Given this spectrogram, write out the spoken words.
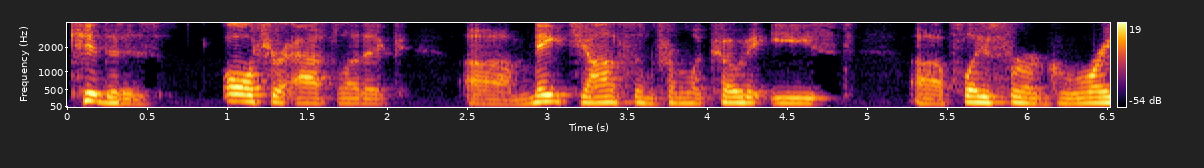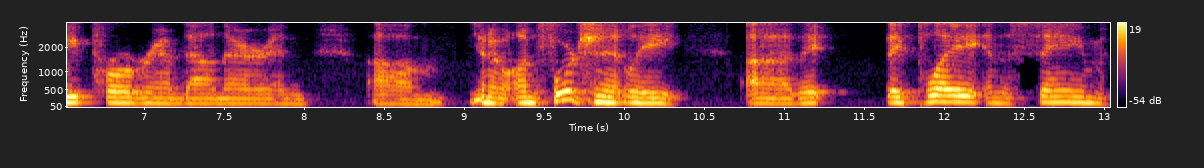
kid that is ultra athletic. Um, Nate Johnson from Lakota East uh, plays for a great program down there, and um, you know, unfortunately, uh, they they play in the same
